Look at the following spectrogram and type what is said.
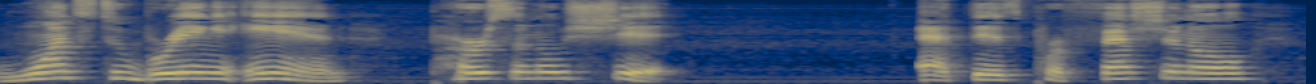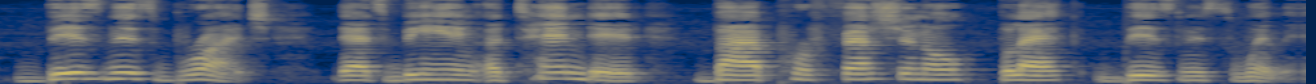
wants to bring in personal shit at this professional business brunch that's being attended by professional black business women.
